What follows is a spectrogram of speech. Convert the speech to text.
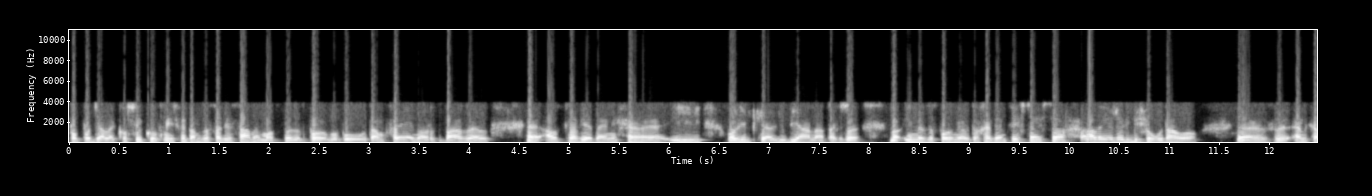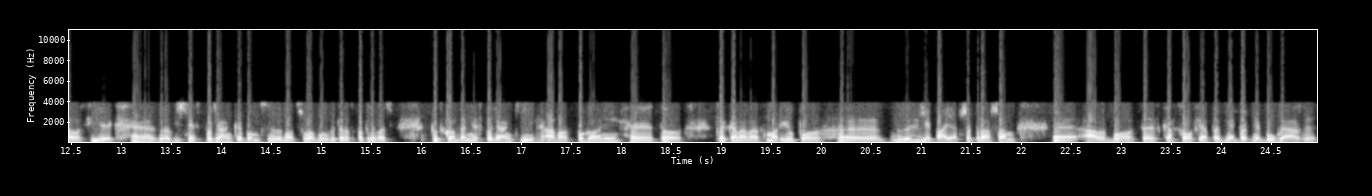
po podziale koszyków. Mieliśmy tam w zasadzie same mocne zespoły, bo był tam Feyenoord, Basel, e, Austria Wiedeń i Olimpia Ljubljana. Także no, inne zespoły miały trochę więcej szczęścia, ale jeżeli by się udało z NKO Sijek e, zrobić niespodziankę, bo myślę, że no, trzeba byłoby to rozpatrywać pod kątem niespodzianki. Awans pogoni, e, to czeka na nas Mariupol, e, Liepaja, przepraszam, albo CSKA Sofia, pewnie, pewnie Bułgarzy,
